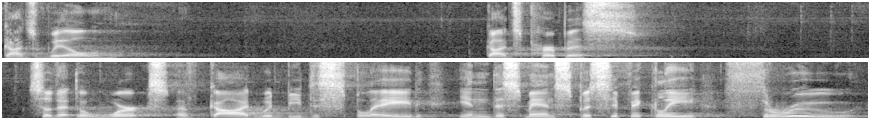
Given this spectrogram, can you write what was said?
God's will, God's purpose, so that the works of God would be displayed in this man specifically through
